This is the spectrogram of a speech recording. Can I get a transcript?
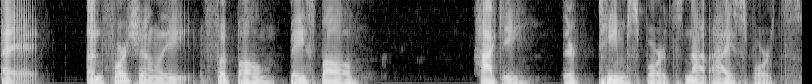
I, unfortunately, football, baseball, hockey, they're team sports, not eye sports.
